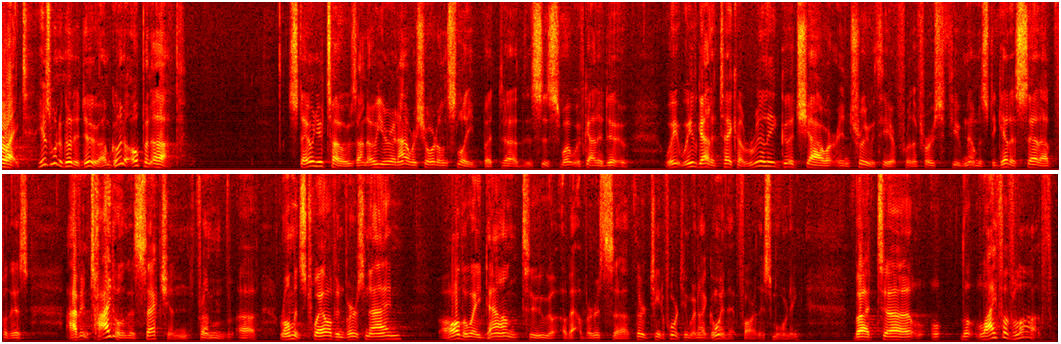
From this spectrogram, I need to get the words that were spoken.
All right, here's what I'm going to do I'm going to open up. Stay on your toes. I know you're an hour short on sleep, but uh, this is what we've got to do. We, we've got to take a really good shower in truth here for the first few minutes to get us set up for this. I've entitled this section from uh, Romans 12 and verse 9 all the way down to about verse uh, 13 to 14. We're not going that far this morning. But uh, the life of love.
